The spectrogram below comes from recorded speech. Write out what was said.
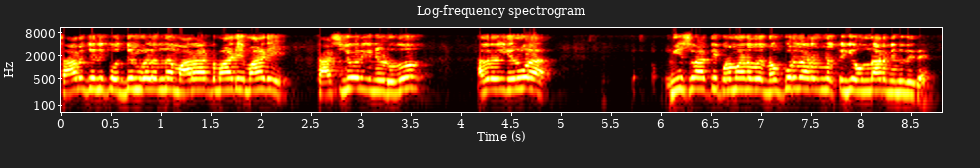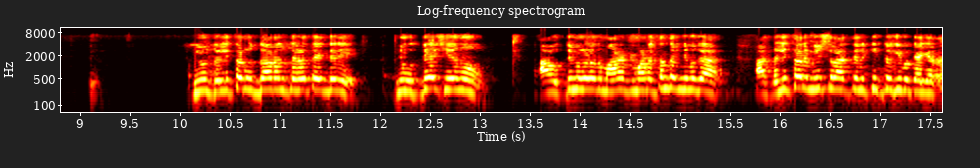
ಸಾರ್ವಜನಿಕ ಉದ್ಯಮಗಳನ್ನ ಮಾರಾಟ ಮಾಡಿ ಮಾಡಿ ಖಾಸಗಿಯವರಿಗೆ ನೀಡುವುದು. ಅದರಲ್ಲಿರುವ ಮೀಸಲಾತಿ ಪ್ರಮಾಣದ ನೌಕರದಾರರನ್ನ ತೆಗೆಯುವ ಹುನ್ನಾರ ನಿಮ್ಮದಿದೆ ನೀವು ದಲಿತರ ಉದ್ದಾರ ಅಂತ ಹೇಳ್ತಾ ಇದ್ದೀರಿ. ನಿಮ್ಮ ಉದ್ದೇಶ ಏನು? ಆ ಉದ್ಯಮಗಳನ್ನು ಮಾರಾಟ ಮಾಡಕ್ಕಂದ್ರೆ ನಿಮಗ ಆ ದಲಿತರ ಮೀಸಲಾತಿಯನ್ನು ಕಿತ್ತೊಗಿಬೇಕಾಗ್ಯದ.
